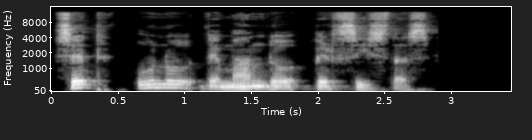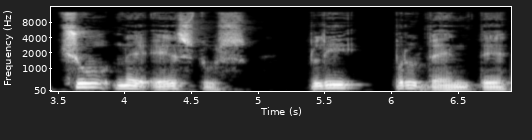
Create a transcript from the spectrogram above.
Sed unu demando persistas. Ciu ne estus pli prudente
